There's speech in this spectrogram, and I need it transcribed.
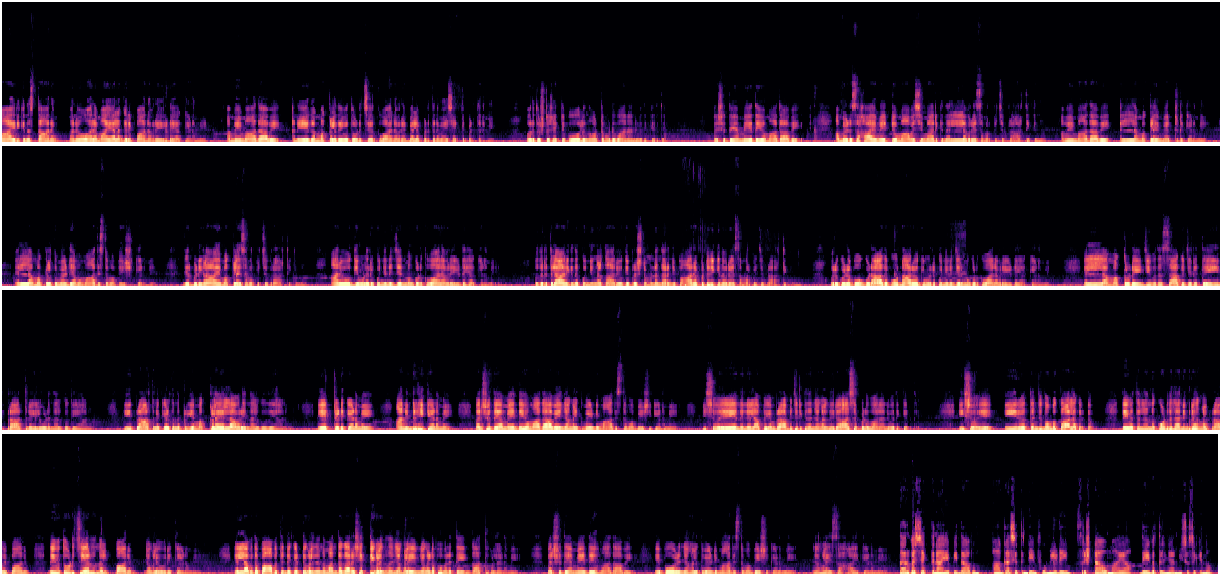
ആയിരിക്കുന്ന സ്ഥാനം മനോഹരമായി അലങ്കരിപ്പാൻ അവരെ ഇടയാക്കണമേ. അമ്മേ മാതാവേ അനേകം മക്കളെ ദൈവത്തോട് ചേർക്കുവാൻ അവരെ ബലപ്പെടുത്തണമേ ശക്തിപ്പെടുത്തണമേ. ഒരു ദുഷ്ടശക്തി പോലും നോട്ടമിടുവാൻ അനുവദിക്കരുതേ. പരിശുദ്ധ അമ്മേ ദൈവമാതാവേ അമ്മയുടെ സഹായം ഏറ്റവും ആവശ്യമായിരിക്കുന്ന എല്ലാവരെയും സമർപ്പിച്ച് പ്രാർത്ഥിക്കുന്നു. അമ്മയും മാതാവേ എല്ലാ മക്കളെയും ഏറ്റെടുക്കണമേ. എല്ലാ മക്കൾക്കും വേണ്ടി അമ്മ മാധ്യസ്ഥം അപേക്ഷിക്കണമേ. ഗർഭിണികളായ മക്കളെ സമർപ്പിച്ച് പ്രാർത്ഥിക്കുന്നു. ആരോഗ്യമുള്ളൊരു കുഞ്ഞിന് ജന്മം കൊടുക്കുവാൻ അവരെ ഇടയാക്കണമേ. ഉദരത്തിലായിരിക്കുന്ന കുഞ്ഞുങ്ങൾക്ക് ആരോഗ്യ പ്രശ്നമുണ്ടെന്നറിഞ്ഞ് ഭാരപ്പെട്ടിരിക്കുന്നവരെ സമർപ്പിച്ച് പ്രാർത്ഥിക്കുന്നു. ഒരു കുഴപ്പവും കൂടാതെ പൂർണ ആരോഗ്യമുള്ളൊരു കുഞ്ഞിന് ജന്മം കൊടുക്കുവാൻ അവരെ ഇടയാക്കണമേ. എല്ലാ മക്കളുടെയും ജീവിത സാഹചര്യത്തെ ഈ പ്രാർത്ഥനയിലൂടെ നൽകുകയാണ്. ഈ പ്രാർത്ഥന കേൾക്കുന്ന പ്രിയ മക്കളെ എല്ലാവരെയും നൽകുകയാണ്. ഏറ്റെടുക്കണമേ അനുഗ്രഹിക്കണമേ. പരിശുദ്ധ അമ്മേ ദൈവമാതാവേ ഞങ്ങൾക്ക് വേണ്ടി മാധ്യസ്ഥം അപേക്ഷിക്കണമേ. ഈശോയെ നിന്നിൽ അഭയം പ്രാപിച്ചിരിക്കുന്ന ഞങ്ങൾ നിരാശപ്പെടുവാൻ അനുവദിക്കരുത്. ഈശോയെ ഈ ഇരുപത്തഞ്ച് നോമ്പ് കാലഘട്ടം ദൈവത്തിൽ നിന്ന് കൂടുതൽ അനുഗ്രഹങ്ങൾ പ്രാപിപ്പാനും ദൈവത്തോട് ചേർന്ന് നിൽപ്പാനും ഞങ്ങളെ ഒരുക്കണമേ. എല്ലാവിധ പാപത്തിന്റെ കെട്ടുകളിൽ നിന്നും അന്ധകാര ശക്തികളിൽ നിന്നും ഞങ്ങളെയും ഞങ്ങളുടെ ഭവനത്തെയും കാത്തുകൊള്ളണമേ. പരിശുദ്ധ അമ്മേ ദേവമാതാവേ എപ്പോഴും ഞങ്ങൾക്ക് വേണ്ടി മാധ്യസ്ഥം അപേക്ഷിക്കണമേ. ഞങ്ങളെ സഹായിക്കണമേ. സർവശക്തനായ പിതാവും ആകാശത്തിന്റെയും ഭൂമിയുടെയും സൃഷ്ടാവുമായ ദൈവത്തിൽ ഞാൻ വിശ്വസിക്കുന്നു.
